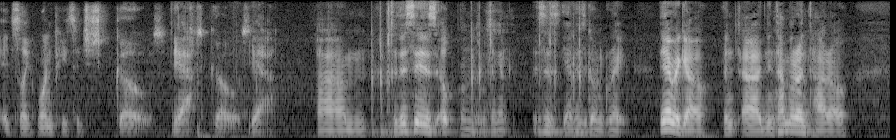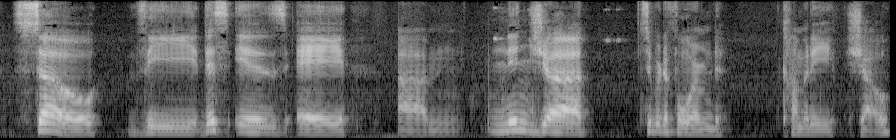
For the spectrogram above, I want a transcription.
it's like one piece. It just goes. Yeah. It just goes. Yeah. Um, so this is oh one second. This is yeah, this is going great. There we go. Uh, Nintama Rantaro. So the this is a um, ninja super deformed comedy show.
